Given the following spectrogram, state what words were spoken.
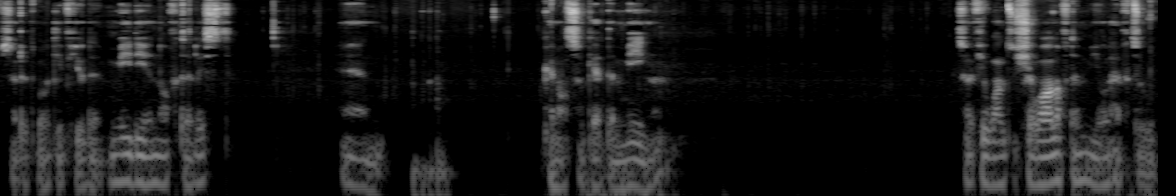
so that will give you the median of the list and you can also get the mean. So if you want to show all of them you'll have to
